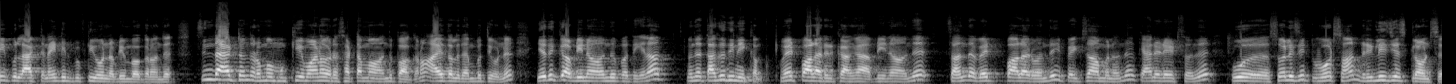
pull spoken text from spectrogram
people act nineteen fifty one அப்படின்னு பார்க்குறோம் வந்து. இந்த ஆக்ட் வந்து ரொம்ப முக்கியமான ஒரு சட்டமா வந்து பார்க்குறோம் ஆயிரத்தி தொள்ளாயிரத்தி எண்பத்தி ஒன்று எதுக்கு அப்படின்னா வந்து பார்த்தீங்கன்னா இந்த தகுதி நீக்கம் வேட்பாளர் இருக்காங்க அப்படின்னா வந்து அந்த வேட்பாளர் வந்து இப்போ எக்ஸாம்பிள் வந்து கேண்டிடேட்ஸ் வந்து solicit votes on religious grounds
